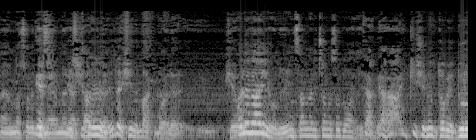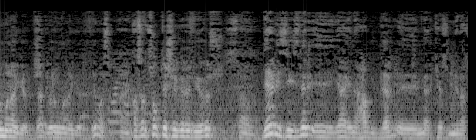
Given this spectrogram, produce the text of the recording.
ondan sonra döner, eskiden tatlı. öyle de şimdi bak böyle şey Öyle daha iyi oluyor. İnsanlar hiç olmasa dua ediyor. Tabii ha, kişinin tabii durumuna göre. da, durumuna göre değil mi Hasan? Hasan çok teşekkür ediyoruz. Sağ olun. Değerli izleyiciler, e, yayını Habibler e, Merkez Miraç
